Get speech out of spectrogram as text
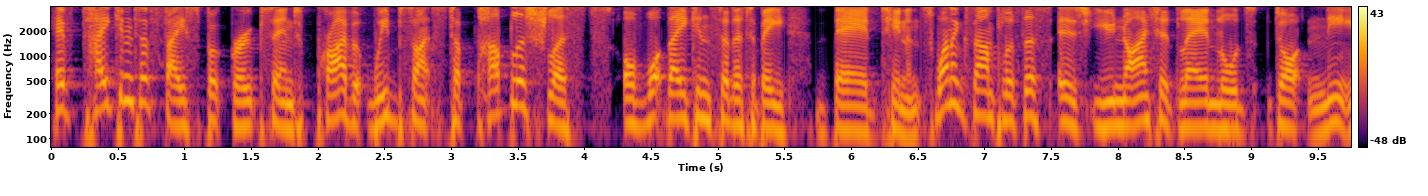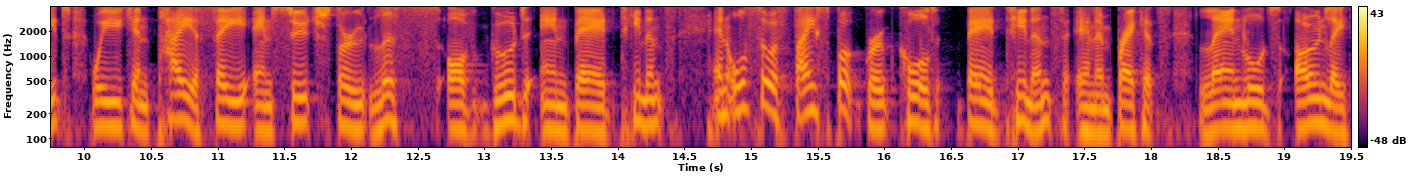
have taken to Facebook groups and private websites to publish lists of what they consider to be bad tenants. One example of this is unitedlandlords.net, where you can pay a fee and search through lists of good and bad tenants, and also a Facebook group called Bad Tenants, and in brackets, landlords only,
